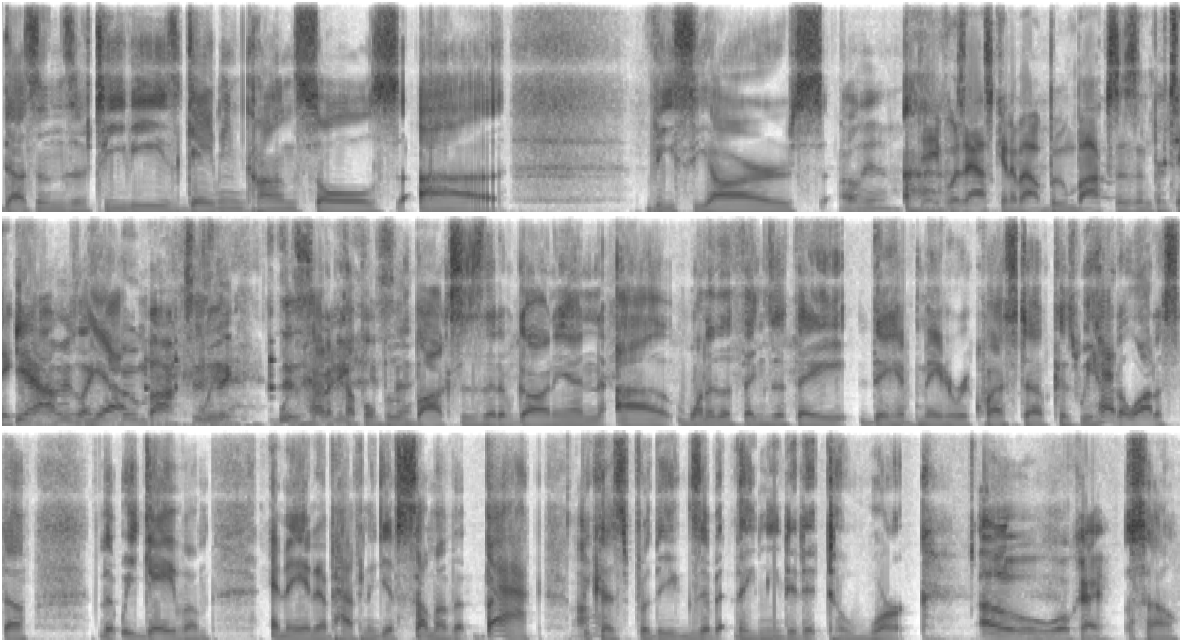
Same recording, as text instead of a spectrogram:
Dozens of TVs, gaming consoles, uh, VCRs. oh yeah. Dave was asking about boom boxes in particular. yeah, I was like yeah, boom boxes. We, the- the we've had a Sony couple boom boxes that have gone in. Uh, one of the things that they they have made a request of because we had a lot of stuff that we gave them, and they ended up having to give some of it back because for the exhibit they needed it to work. Oh, okay. So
